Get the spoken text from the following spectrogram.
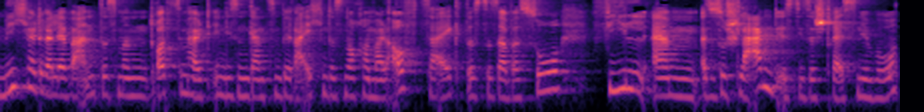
mich halt relevant, dass man trotzdem halt in diesen ganzen Bereichen das noch einmal aufzeigt, dass das aber so viel, ähm, also so schlagend ist, dieses Stressniveau,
